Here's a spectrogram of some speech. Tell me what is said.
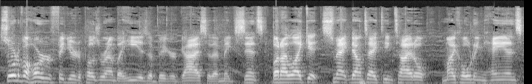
Sort of a harder figure to pose around, but he is a bigger guy, so that makes sense. But I like it. SmackDown Tag Team title, mic holding hands,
